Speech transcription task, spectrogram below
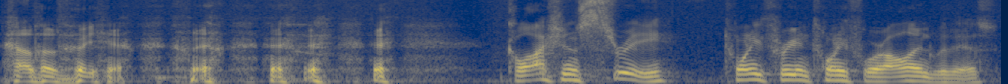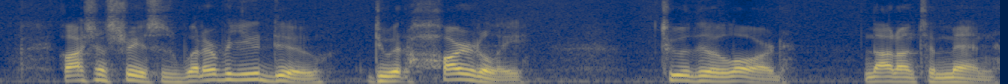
Hallelujah. Colossians 3 23 and 24, I'll end with this. Colossians 3 it says, Whatever you do, do it heartily to the Lord, not unto men,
